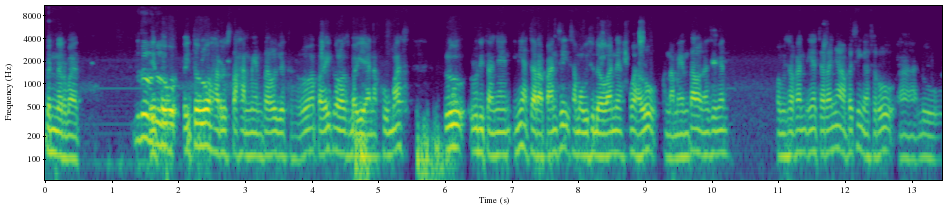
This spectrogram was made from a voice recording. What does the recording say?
bener banget Betul, betul. itu itu lu harus tahan mental gitu lu apalagi kalau sebagai anak humas lu lu ditanyain ini acara apaan sih sama wisudawannya wah lu kena mental nggak sih men kalau misalkan ini acaranya apa sih nggak seru aduh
